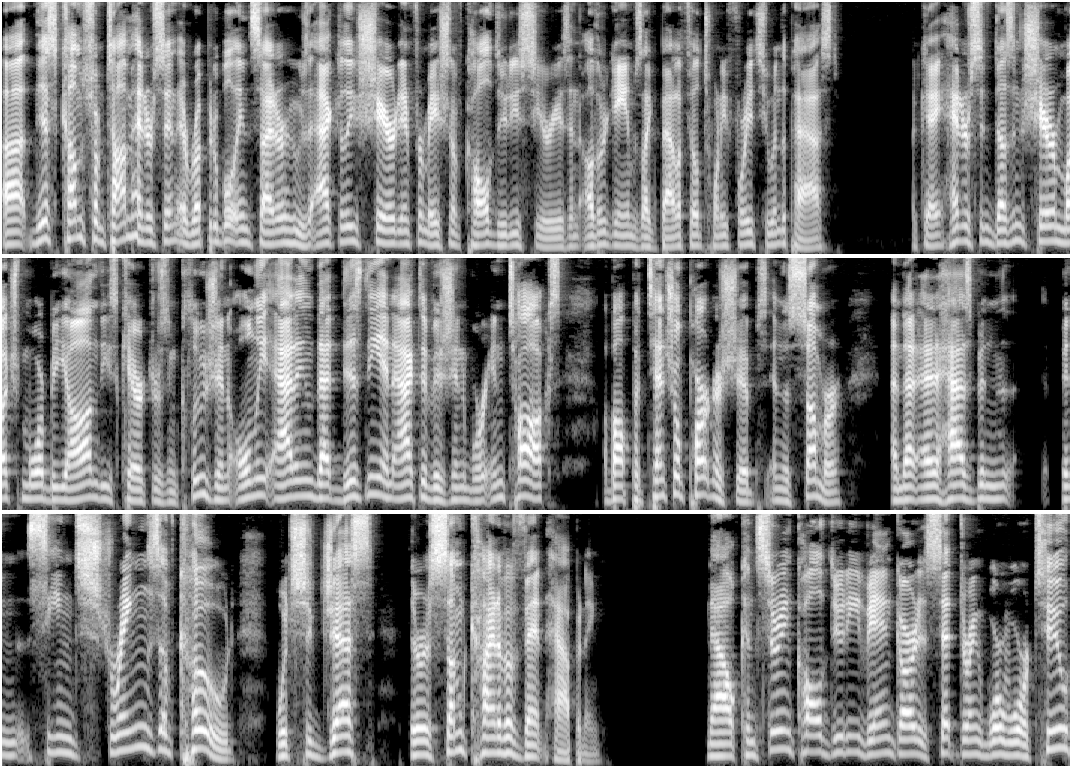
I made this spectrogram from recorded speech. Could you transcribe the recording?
Uh, this comes from Tom Henderson, a reputable insider who's actively shared information of Call of Duty series and other games like Battlefield 2042 in the past. Okay, Henderson doesn't share much more beyond these characters' inclusion, only adding that Disney and Activision were in talks about potential partnerships in the summer, and that it has been been seen strings of code which suggests there is some kind of event happening. Now, considering Call of Duty Vanguard is set during World War II,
